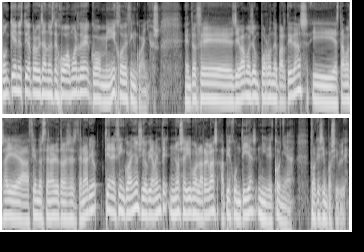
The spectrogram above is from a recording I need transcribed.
¿Con quién estoy aprovechando este juego a muerte? Con mi hijo de 5 años. Entonces llevamos ya un porrón de partidas y estamos ahí haciendo escenario tras escenario. Tiene cinco años y obviamente no seguimos las reglas a pie juntillas ni de coña, porque es imposible.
